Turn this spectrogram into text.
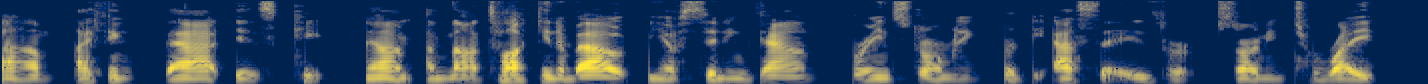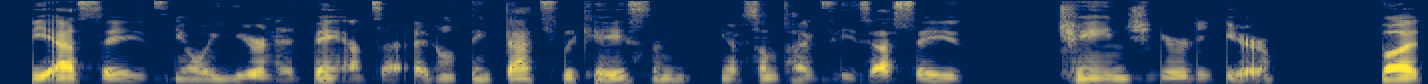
Um, I think that is key. Now, I'm, not talking about, you know, sitting down brainstorming for the essays or starting to write the essays, you know, a year in advance. I, I don't think that's the case. And, you know, sometimes these essays change year to year. But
